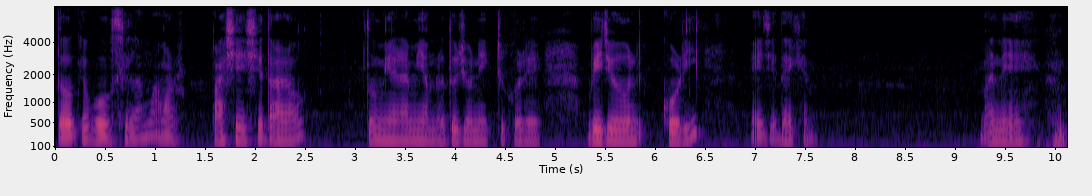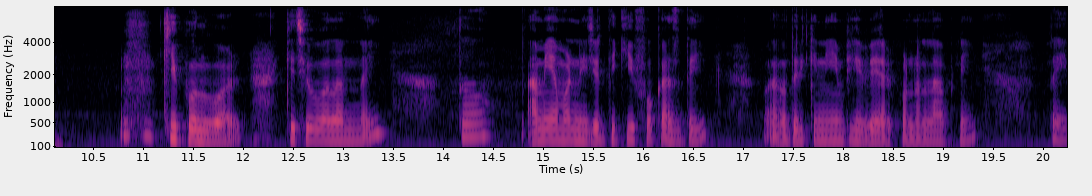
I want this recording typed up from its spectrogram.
তো ওকে বলছিলাম, আমার পাশে এসে দাঁড়াও, তুমি আর আমি আমরা দুজনে একটু করে ভিডিও করি। এই যে দেখেন। মানে কি বলব আর, কিছু বলার নাই। তো আমি আমার নিজের দিকেই ফোকাস দিই, ওদেরকে নিয়ে ভেবে আর কোনো লাভ নেই। তাই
